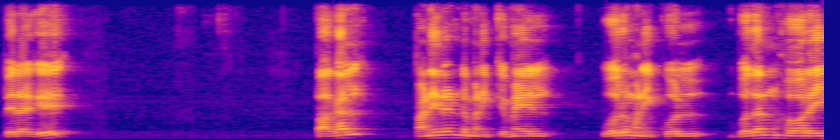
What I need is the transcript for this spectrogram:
பிறகு பகல் பனிரெண்டு மணிக்கு மேல் ஒரு மணிக்குள் புதன் ஹோரை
